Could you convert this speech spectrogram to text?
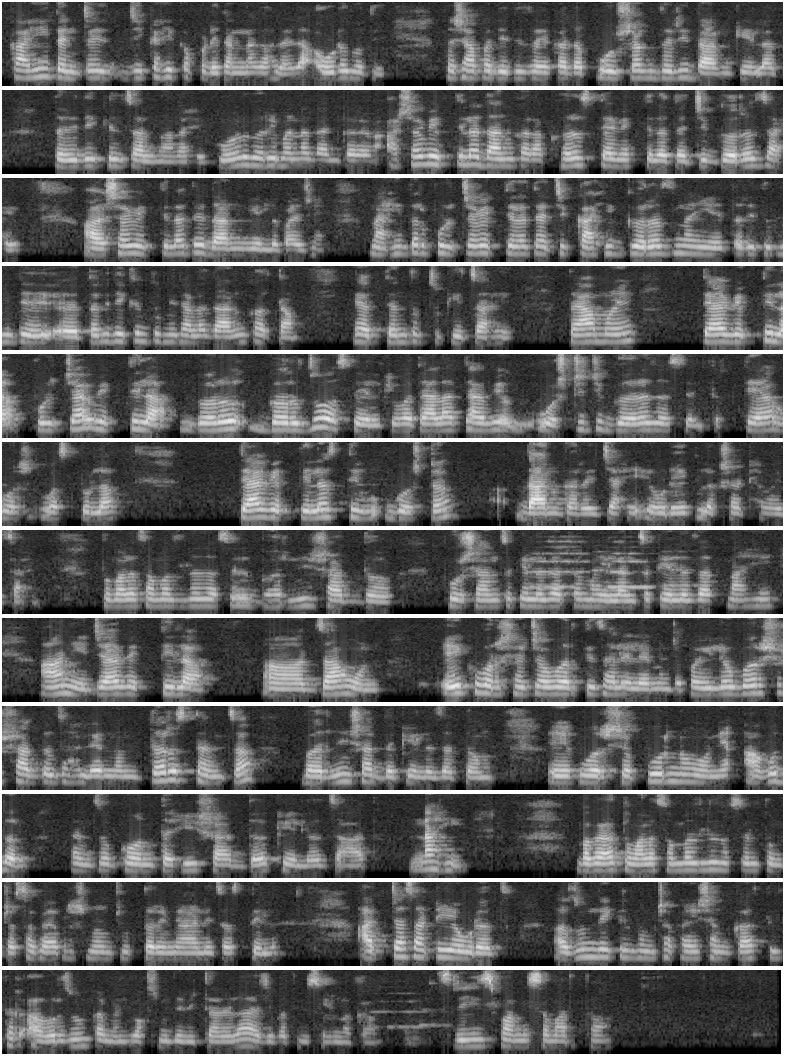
काही त्यांचे जे काही कपडे त्यांना घालायला आवडत होते तशा पद्धतीचा एखादा पोशाख जरी दान केला तरी देखील चालणार आहे. गोरगरिबांना दान करा. अशा व्यक्तीला दान करा. खरंच त्या व्यक्तीला त्याची गरज आहे. अशा व्यक्तीला ते दान गेलं पाहिजे. नाहीतर पुढच्या व्यक्तीला त्याची काही गरज नाहीये तरी तुम्ही ते तरी देखील तुम्ही त्याला दान करता. हे अत्यंत चुकीचं आहे. त्यामुळे त्या व्यक्तीला पुढच्या व्यक्तीला गर गरजू असेल किंवा त्याला त्या व्य- गोष्टीची गरज असेल तर त्या वस्तूला त्या व्यक्तीलाच ती गोष्ट दान करायची आहे एवढे एक लक्षात ठेवायचं आहे. तुम्हाला समजलं असेल भरणी श्राद्ध पुरुषांचं केलं जातं महिलांचं केलं जात नाही. आणि ज्या व्यक्तीला जाऊन एक वर्षाच्या वरती झालेलं आहे म्हणजे पहिलं वर्ष श्राद्ध झाल्यानंतरच त्यांचं भरणी श्राद्ध केलं जातं. एक वर्ष पूर्ण होण्या अगोदर त्यांचं कोणतंही श्राद्ध केलं जात नाही. बघा तुम्हाला समजलंच असेल तुमच्या सगळ्या प्रश्नांची उत्तरे मिळालीच असतील. आजच्यासाठी एवढंच. अजून देखील तुमच्या काही शंका असतील तर आवर्जून कमेंट बॉक्समध्ये विचारायला अजिबात विसरू नका. श्री स्वामी समर्थ.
